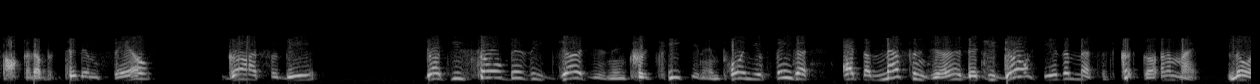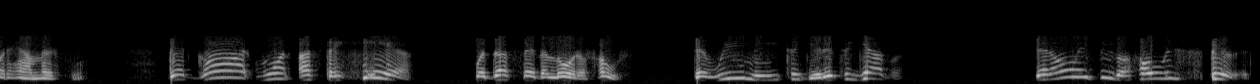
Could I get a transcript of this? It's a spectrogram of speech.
talking to themselves? God forbid. That you so busy judging and critiquing and pointing your finger at the messenger that you don't hear the message. Good God Almighty. Lord have mercy. That God want us to hear what thus said the Lord of hosts. That we need to get it together. That only through the Holy Spirit,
